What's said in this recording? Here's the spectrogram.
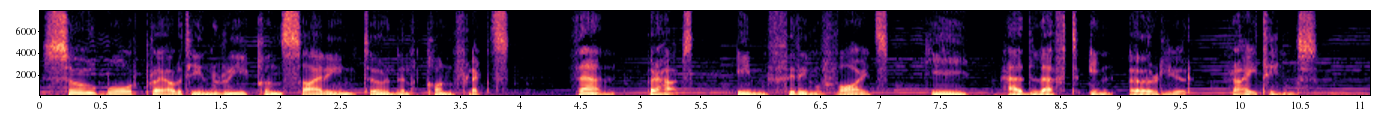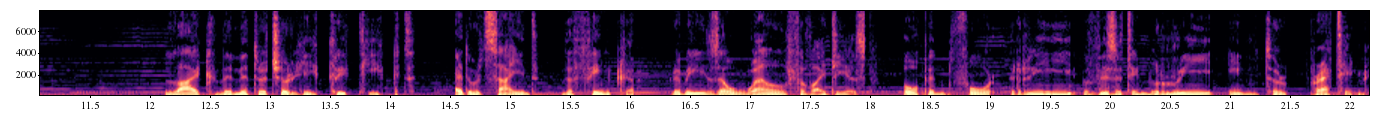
saw more priority in reconciling internal conflicts than, perhaps, in filling voids he had left in earlier writings. Like the literature he critiqued, Edward Said, the thinker, remains a wealth of ideas, open for revisiting, reinterpreting.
